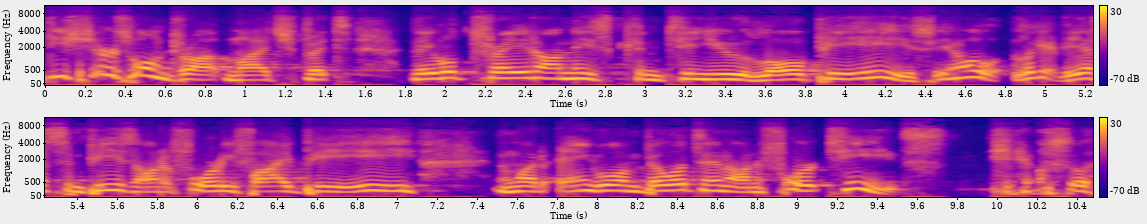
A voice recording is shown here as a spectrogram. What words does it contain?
these shares won't drop much, but they will trade on these continue low PEs. You know, look at the S&P's on a 45 PE and what Anglo and Billiton on 14s. You know, so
